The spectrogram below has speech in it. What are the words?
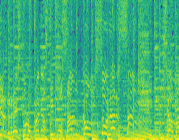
Y el resto lo pagas tipo SAN con Solar SAN. Llama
